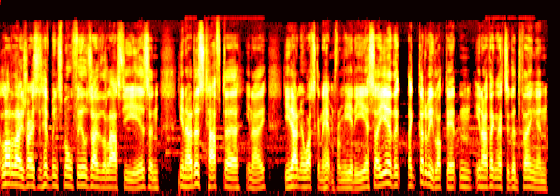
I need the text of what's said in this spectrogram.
a lot of those races have been small fields over the last few years, and you know it is tough to. You know, you don't know what's going to happen from year to year. So yeah, they, they've got to be looked at, and you know I think that's a good thing. And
